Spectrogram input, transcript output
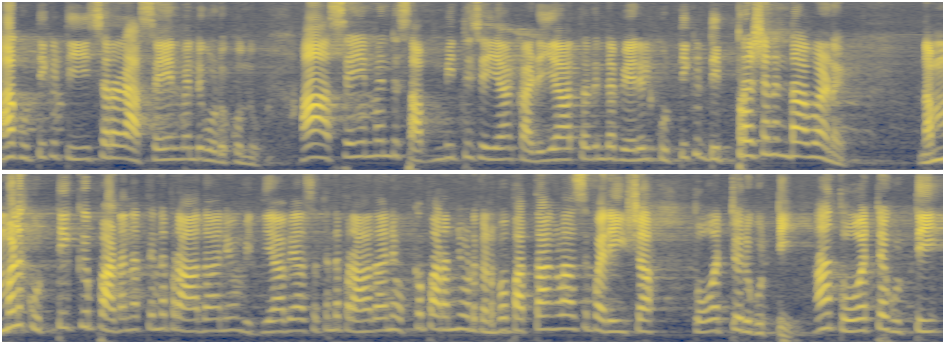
ആ കുട്ടിക്ക് ടീച്ചർ ഒരു അസൈൻമെന്റ് കൊടുക്കുന്നു. ആ അസൈൻമെന്റ് സബ്മിറ്റ് ചെയ്യാൻ കഴിയാത്തതിന്റെ പേരിൽ കുട്ടിക്ക് ഡിപ്രഷൻ ഉണ്ടാവുകയാണ് നമ്മൾ കുട്ടിക്ക് പഠനത്തിന്റെ പ്രാധാന്യവും വിദ്യാഭ്യാസത്തിന്റെ പ്രാധാന്യവും ഒക്കെ പറഞ്ഞു കൊടുക്കണം. ഇപ്പോൾ പത്താം ക്ലാസ് പരീക്ഷ തോറ്റൊരു കുട്ടി. ആ തോറ്റ കുട്ടി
